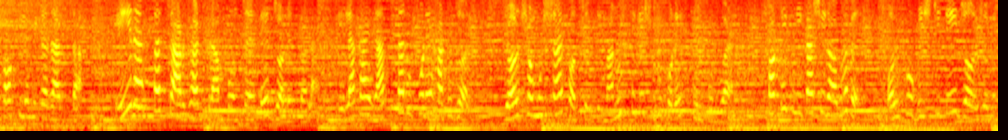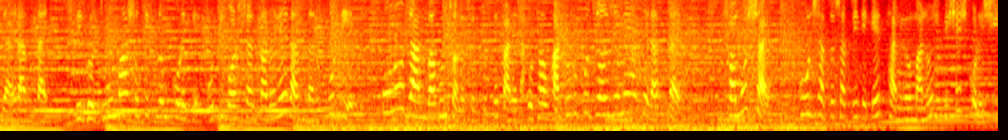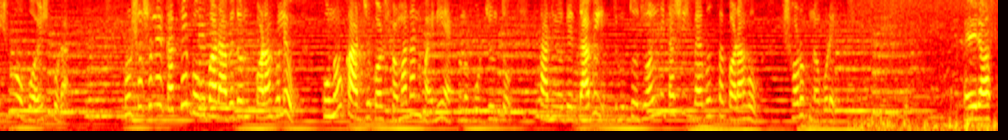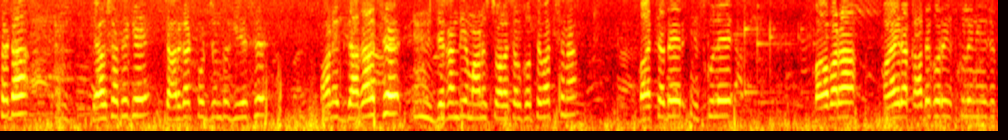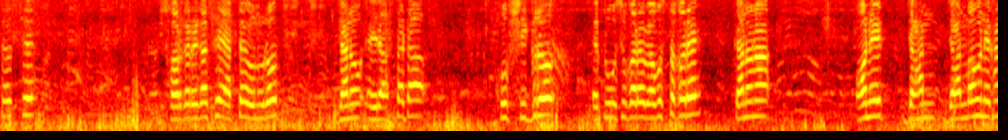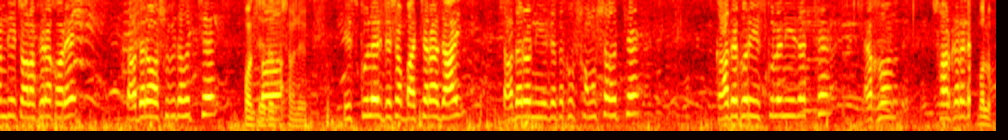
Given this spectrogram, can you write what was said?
ছ কিলোমিটার রাস্তা। এই রাস্তার চারঘাট গ্রাম পঞ্চায়েতের জলের তলা। এলাকায় রাস্তার উপরে হাঁটু জল। জল সমস্যায় পথ চলতি মানুষ থেকে শুরু করে স্কুল পড়ুয়ার। সঠিক নিকাশির অভাবে অল্প বৃষ্টিতেই জল জমে যায় রাস্তায়। দীর্ঘ দু মাস অতিক্রম করেছে অতি বর্ষার কারণে রাস্তার উপর দিয়ে কোনো যানবাহন চলাচল করতে পারে না। কোথাও হাঁটুর উপর জল জমে আছে রাস্তায়। সমস্যায় স্কুল ছাত্রছাত্রী থেকে স্থানীয় মানুষ, বিশেষ করে শিশু ও বয়স্করা। প্রশাসনের কাছে বহুবার আবেদন করা হলেও কোনো কার্যকর সমাধান হয়নি এখনও পর্যন্ত। স্থানীয়দের দাবি, দ্রুত জল নিকাশির ব্যবস্থা করা হোক সড়কনগরে এই রাস্তাটা ব্যবসা থেকে চারঘাট পর্যন্ত গিয়েছে। অনেক জায়গা আছে, যেখান দিয়ে মানুষ চলাচল করতে পারছে না। বাচ্চাদের স্কুলে বাবারা মায়েরা কাঁধে করে স্কুলে নিয়ে যেতে হচ্ছে। সরকারের কাছে একটাই অনুরোধ যেন এই রাস্তাটা খুব শীঘ্র একটু উঁচু করার ব্যবস্থা করে। কেননা অনেক যান যানবাহন এখান দিয়ে চলাফেরা করে তাদেরও অসুবিধা হচ্ছে। স্কুলের যেসব বাচ্চারা যায় তাদেরও নিয়ে যেতে খুব সমস্যা হচ্ছে। কাঁধে করে স্কুলে নিয়ে যাচ্ছে। এখন সরকারের বলো।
